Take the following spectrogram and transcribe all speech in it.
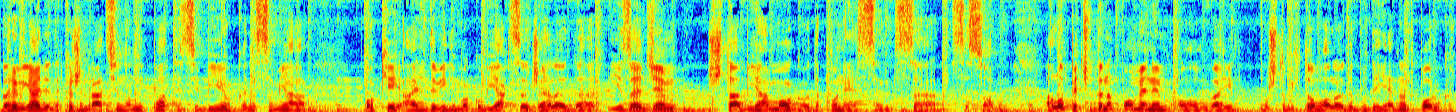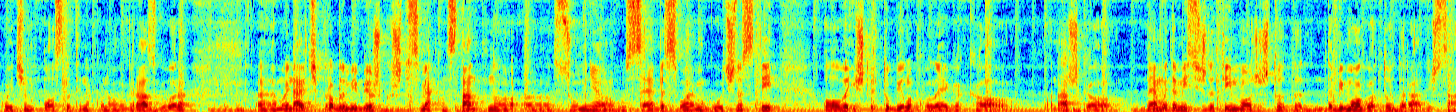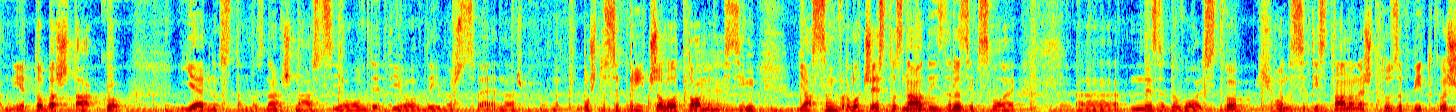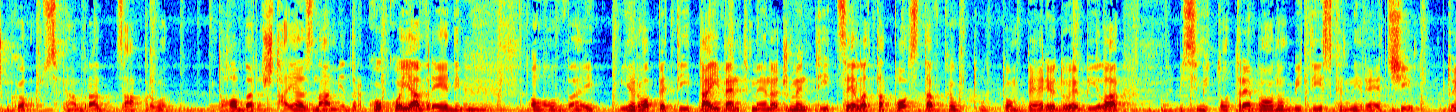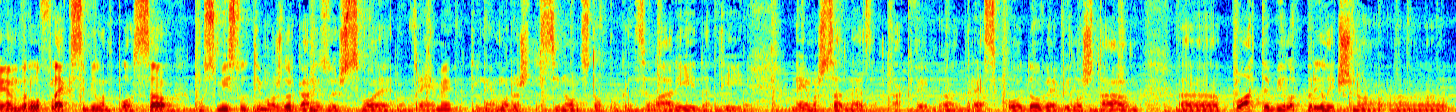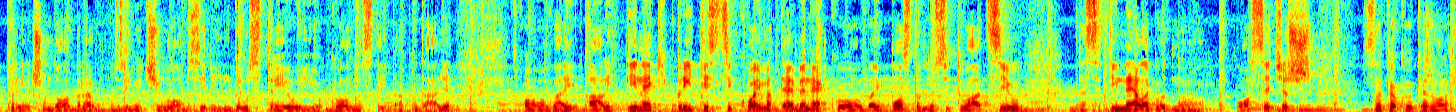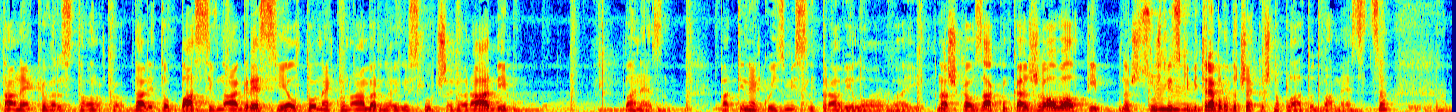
Prvi, ajde da kažem, racionalni potez je bio kada sam ja ok, ajde da vidimo ako bi ja sad želeo da izađem, šta bi ja mogao da ponesem sa, sa sobom. Ali opet ću da napomenem, ovaj, pošto bih to voleo da bude jedna od poruka koju ćemo poslati nakon ovog razgovora, uh, moj najveći problem je bio što sam ja konstantno uh, sumnjao u sebe, svoje mogućnosti, ovaj, i što je tu bilo kolega kao, pa znaš, kao, nemoj da misliš da ti možeš to, da, da bi mogao to da radiš sam. Nije to baš tako, uh, jednostavno, znaš, nas si ovde, ti ovde imaš sve, znaš, pošto se pričalo o tome, mm. mislim, ja sam vrlo često znao da izrazim svoje uh, nezadovoljstvo i onda se ti stalno nešto tu zapitkuješ kao, sam ja, brat, zapravo dobar, šta ja znam, jedra, koliko ja vredim. Mm. Ovaj, jer opet i taj event management i cela ta postavka u, u tom periodu je bila, mislim i to treba ono biti iskreni reći, to je jedan vrlo fleksibilan posao, u smislu da ti možeš da organizuješ svoje vreme, da ti ne moraš da si non stop u kancelariji, da ti nemaš sad ne znam kakve dress kodove, bilo šta, plate bila prilično, prilično dobra, uzimajući u obzir industriju i okolnosti i tako dalje. Ovaj, ali ti neki pritisci kojima tebe neko ovaj, postavlja u situaciju da se ti nelagodno osjećaš, mm -hmm sad kako da kažemo, ta neka vrsta, ono kao, da li je to pasivna agresija, je li to neko namerno ili slučajno radi, pa ne znam pa ti neko izmisli pravilo, ovaj, znaš, kao zakon kaže ovo, ali ti, znaš, suštinski mm -hmm. bi trebalo da čekaš na platu dva meseca,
